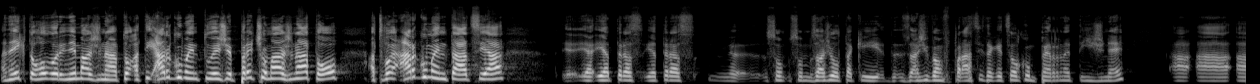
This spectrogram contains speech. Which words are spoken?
a niekto hovorí, nemáš na to a ty argumentuješ, že prečo máš na to a tvoja argumentácia, ja, ja teraz, ja teraz e, som, som zažil taký, zažívam v práci také celkom perné týždne a, a, a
